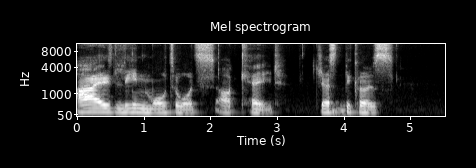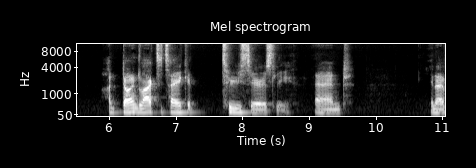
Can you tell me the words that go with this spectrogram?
I lean more towards arcade just mm-hmm. because I don't like to take it too seriously. And, you know,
